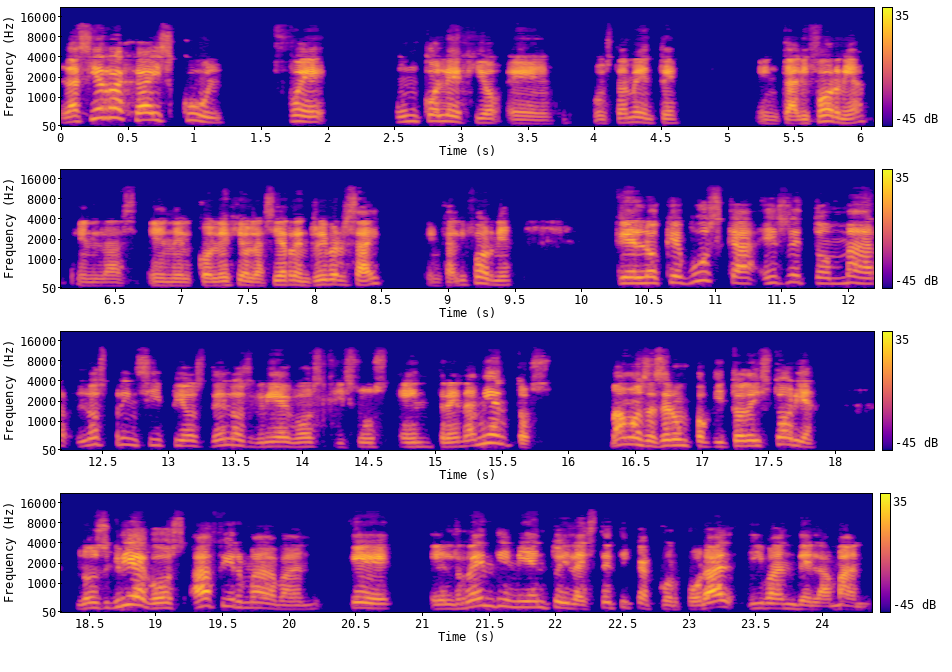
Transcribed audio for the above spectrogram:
La Sierra High School fue un colegio eh, justamente en California, en, en el colegio La Sierra en Riverside, en California, que lo que busca es retomar los principios de los griegos y sus entrenamientos. Vamos a hacer un poquito de historia. Los griegos afirmaban que el rendimiento y la estética corporal iban de la mano.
